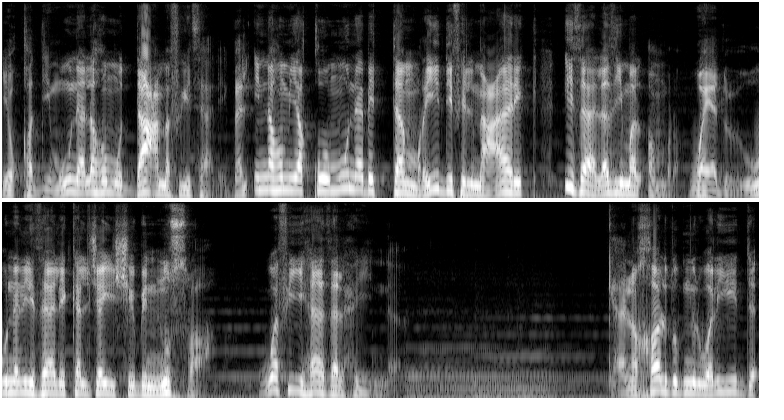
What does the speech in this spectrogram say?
يقدمون لهم الدعم في ذلك بل إنهم يقومون بالتمريد في المعارك إذا لزم الأمر ويدعون لذلك الجيش بالنصرة. وفي هذا الحين كان خالد بن الوليد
